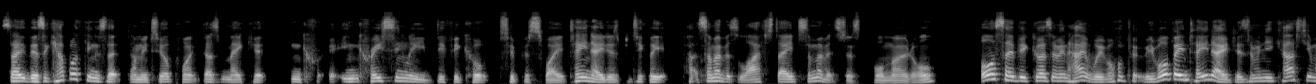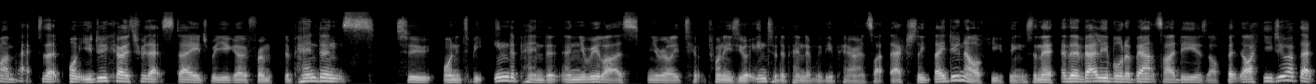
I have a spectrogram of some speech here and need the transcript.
So there's a couple of things that I mean, to your point, does make it inc- increasingly difficult to persuade teenagers, particularly some of it's life stage, some of it's just hormonal. Also, because I mean, hey, we've all we've all been teenagers, and when you cast your mind back to that point, you do go through that stage where you go from dependence to wanting to be independent and you realize in your early 20s you're interdependent with your parents. Like actually they do know a few things and they're, they're valuable to bounce ideas off. But like you do have that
